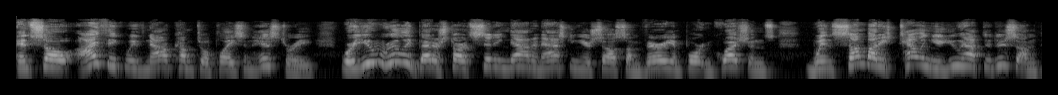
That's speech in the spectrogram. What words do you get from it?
And so I think we've now come to a place in history where you really better start sitting down and asking yourself some very important questions. When somebody's telling you you have to do something,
